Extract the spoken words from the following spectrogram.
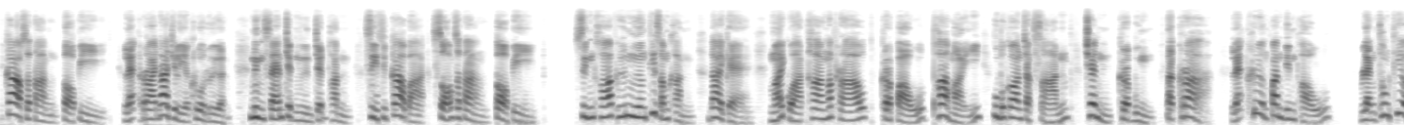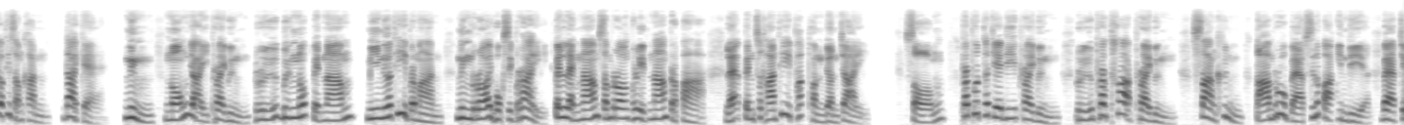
19 สตางค์ต่อปี และรายได้เฉลี่ยครัวเรือน 177,049 บาท 2 สตางค์ต่อปี สินค้าพื้นเมืองที่สำคัญได้แก่ ไม้กวาดทางมะพร้าว กระเป๋า ผ้าไหม อุปกรณ์จักสานเช่น กระบุง ตะกร้า และเครื่องปั้นดินเผา แหล่งท่องเที่ยวที่สำคัญได้แก่ 1. หนองใหญ่ไพรบึง หรือบึงนกเป็ดน้ำมีเนื้อที่ประมาณ 160 ไร่ เป็นแหล่งน้ำสำรองผลิตน้ำประปา และเป็นสถานที่พักผ่อนหย่อนใจ 2. พระพุทธเจดีย์ไพรบึง หรือพระธาตุไพรบึง สร้างขึ้นตามรูปแบบศิลปะอินเดีย แบบเจ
